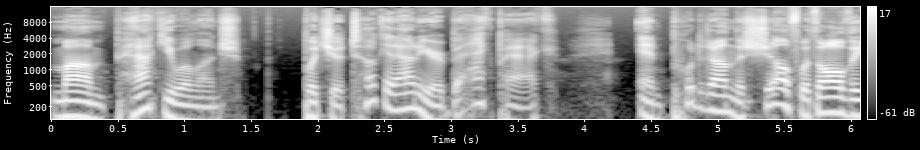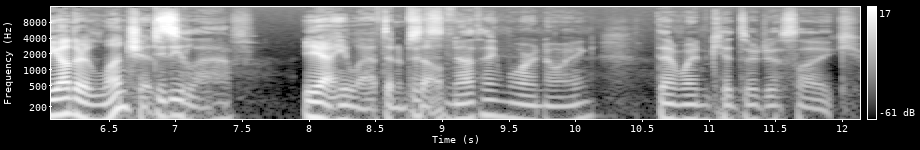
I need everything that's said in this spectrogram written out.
mom pack you a lunch, but you took it out of your backpack and put it on the shelf with all the other lunches." Did he laugh? Yeah, he laughed at himself. There's nothing more annoying than when kids are just like,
